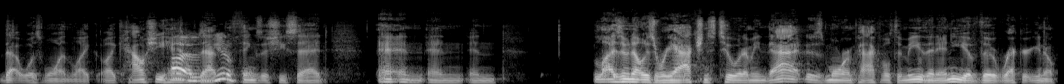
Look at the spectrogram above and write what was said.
that was won. Like like how she oh, handled oh, that, beautiful. the things that she said, and and and Liza Minnelli's reactions to it. I mean, that is more impactful to me than any of the record, you know,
